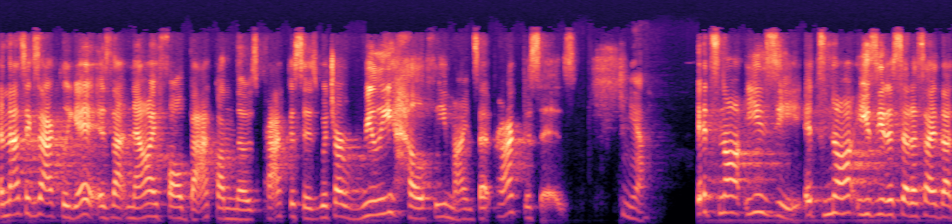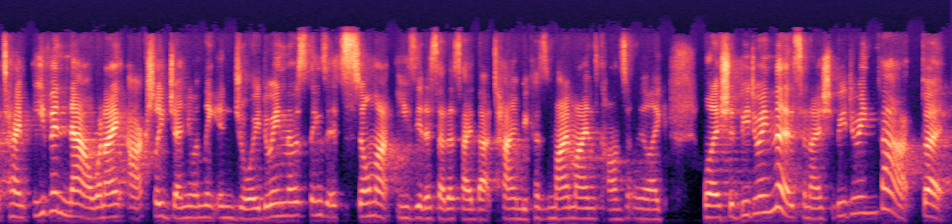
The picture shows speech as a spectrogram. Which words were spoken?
And that's exactly it is that now I fall back on those practices, which are really healthy mindset practices. Yeah. It's not easy. It's not easy to set aside that time. Even now, when I actually genuinely enjoy doing those things, it's still not easy to set aside that time because my mind's constantly like, well, I should be doing this and I should be doing that. But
